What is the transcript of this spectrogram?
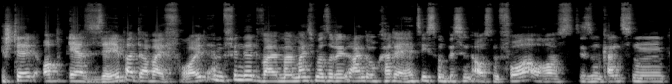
gestellt, ob er selber dabei Freude empfindet, weil man manchmal so den Eindruck hat, er hält sich so ein bisschen außen vor, auch aus diesem ganzen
